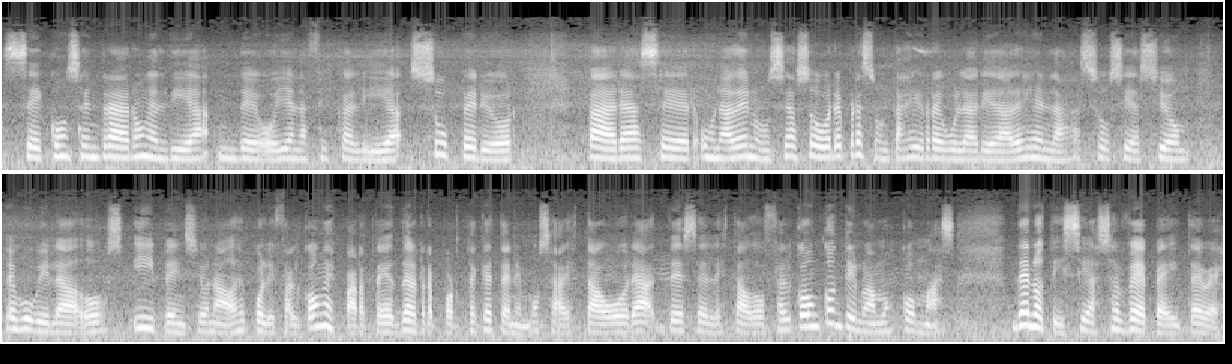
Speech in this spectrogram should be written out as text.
se concentraron el día de hoy en la Fiscalía Superior para hacer una denuncia sobre presuntas irregularidades en la Asociación de Jubilados y Pensionados de Polifalcón. Es parte del reporte que tenemos a esta hora desde el Estado Falcón. Continuamos con más de Noticias VPI TV.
